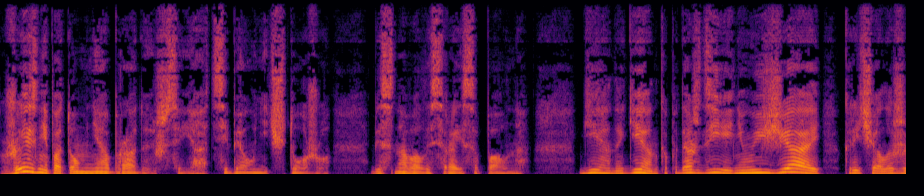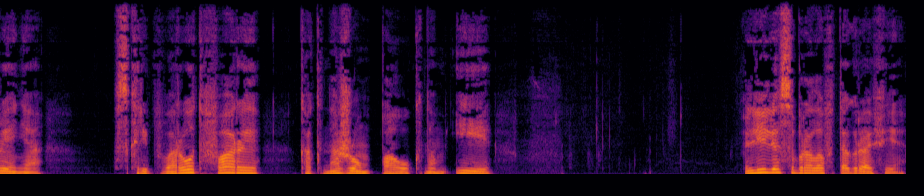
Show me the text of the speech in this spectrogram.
Жизни потом не обрадуешься, я тебя уничтожу», — бесновалась Раиса Павловна. «Гена, Генка, подожди, не уезжай!» — кричала Женя. Скрип ворот, фары, как ножом по окнам, и... Лиля собрала фотографии.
